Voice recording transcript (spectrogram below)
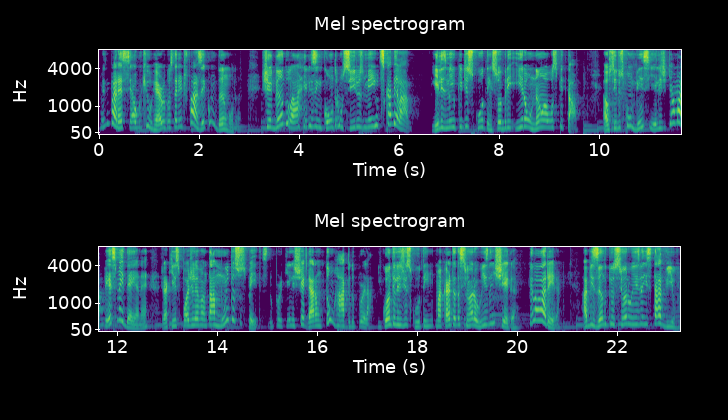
Mas me parece ser algo que o Harry gostaria de fazer com Dumbledore. Chegando lá, eles encontram o Sirius meio descabelado. E eles meio que discutem sobre ir ou não ao hospital. A Sirius convence eles de que é uma péssima ideia, né? Já que isso pode levantar muitas suspeitas do porquê eles chegaram tão rápido por lá. Enquanto eles discutem, uma carta da senhora Weasley chega, pela lareira, avisando que o Sr. Weasley está vivo.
